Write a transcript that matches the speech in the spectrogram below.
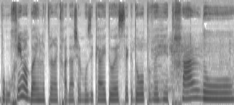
ברוכים הבאים לפרק חדש של מוזיקאית או עסק דרופ, והתחלנו.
